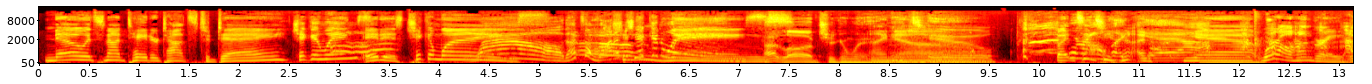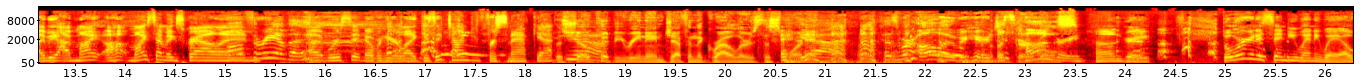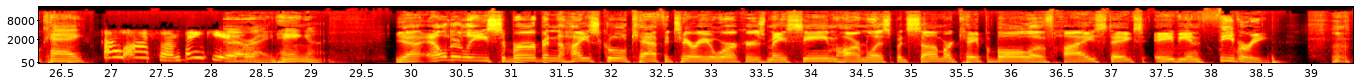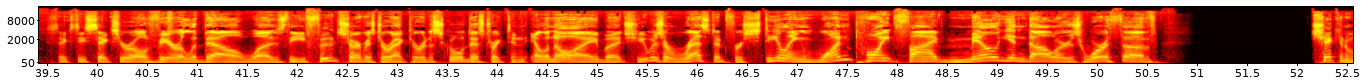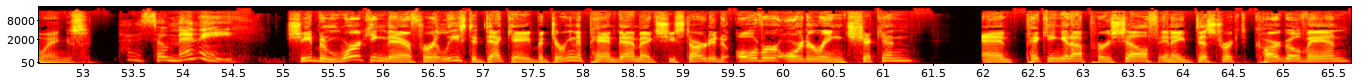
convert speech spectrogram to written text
No, it's not tater tots today. Chicken wings? It is chicken wings. Wow, that's a lot of chicken wings. I love chicken wings. I know. But We're since all you, like, I- yeah. yeah, we're all hungry. I mean, I, my uh, my stomach's growling. All three of us. Uh, we're sitting over here like, is it time for snack yet? The show Yeah. could be renamed Jeff and the Growlers this morning. Yeah, because we're all over here just hungry. hungry. but we're gonna send you anyway. Okay. Oh, awesome. Thank you. All right. Hang on. Yeah, elderly suburban high school cafeteria workers may seem harmless, but some are capable of high stakes avian thievery. 66 year old Vera Liddell was the food service director at a school district in Illinois, but she was arrested for stealing $1.5 million worth of chicken wings. That is so many. She'd been working there for at least a decade, but during the pandemic, she started over ordering chicken and picking it up herself in a district cargo van.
